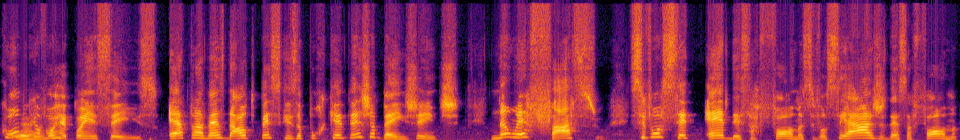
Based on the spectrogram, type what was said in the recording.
Como é. que eu vou reconhecer isso? É através da autopesquisa, porque veja bem, gente, não é fácil. Se você é dessa forma, se você age dessa forma,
